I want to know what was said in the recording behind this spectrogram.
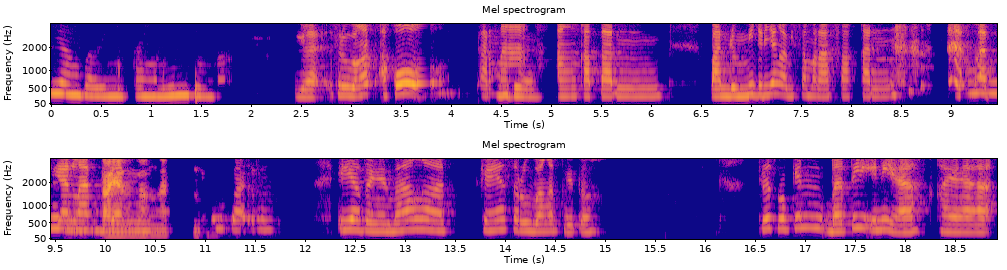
sih yang paling kangenin sumpah gila seru banget. Aku karena gitu ya? angkatan pandemi jadinya nggak bisa merasakan latihan-latihan Sayang banget. iya pengen banget. Kayaknya seru banget gitu. Terus mungkin berarti ini ya kayak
